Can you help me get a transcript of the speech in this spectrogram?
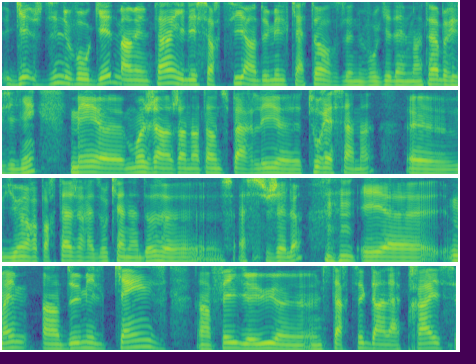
je dis nouveau guide, mais en même temps, il est sorti en 2014, le nouveau guide alimentaire brésilien. Mais euh, moi, j'en ai entendu parler euh, tout récemment. Euh, il y a eu un reportage à Radio-Canada à ce sujet-là. Mhm. Et même en 2015, en fait, il y a eu un, un petit article dans la presse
